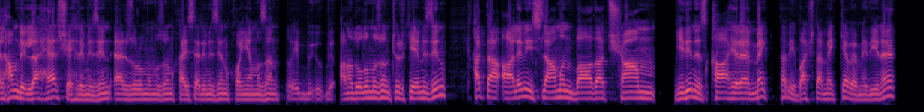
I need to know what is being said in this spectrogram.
elhamdülillah her şehrimizin, Erzurum'umuzun, Kayserimizin, Konya'mızın, Anadolu'muzun, Türkiye'mizin hatta alemi İslam'ın Bağdat, Şam, gidiniz Kahire, Mek, tabii başta Mekke ve Medine,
